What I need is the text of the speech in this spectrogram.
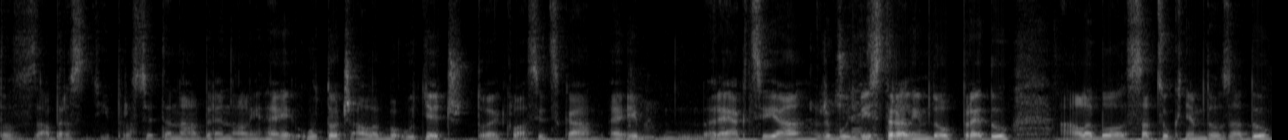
to zabrzdí. Proste ten adrenalín, hej, útoč alebo uteč, to je klasická hej, mm-hmm. reakcia, že buď vystrelím dopredu, alebo sa cuknem dozadu.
